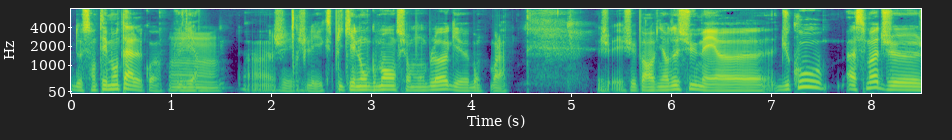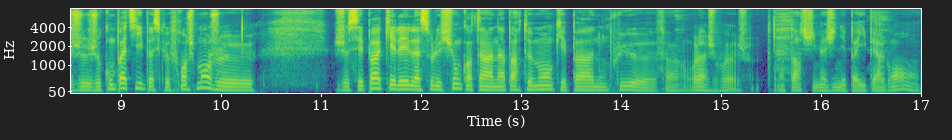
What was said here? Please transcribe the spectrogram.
de santé mentale, quoi. Je veux dire. Mmh. Euh, j'ai- je l'ai expliqué longuement sur mon blog. euh, bon, voilà. Je vais, je vais pas revenir dessus, mais euh, du coup, à ce mode, je, je, je compatis parce que franchement, je je sais pas quelle est la solution quand t'as un appartement qui est pas non plus. euh, Enfin, voilà, je vois, ton appart, j'imagine, n'est pas hyper grand.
